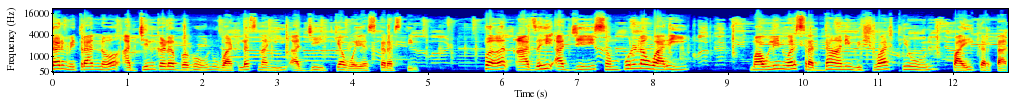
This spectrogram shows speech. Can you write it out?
तर मित्रांनो आजींकडे बघून वाटलंच नाही आजी इतक्या वयस्कर असतील. पण आजही आजी संपूर्ण वारी माऊलींवर श्रद्धा आणि विश्वास ठेवून पायी करतात.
